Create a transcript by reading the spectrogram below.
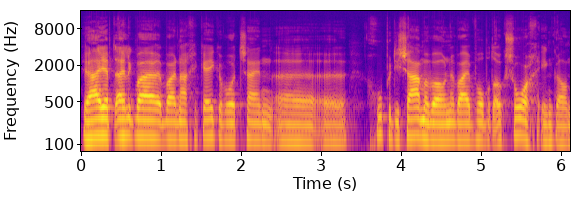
Ja, je hebt eigenlijk waar, waar naar gekeken wordt, zijn groepen die samenwonen, waar je bijvoorbeeld ook zorg in kan,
